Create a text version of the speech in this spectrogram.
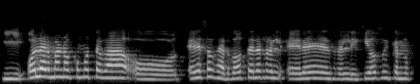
Y, hola hermano, ¿cómo te va? O, ¿eres sacerdote? ¿Eres, eres religioso? Y que no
